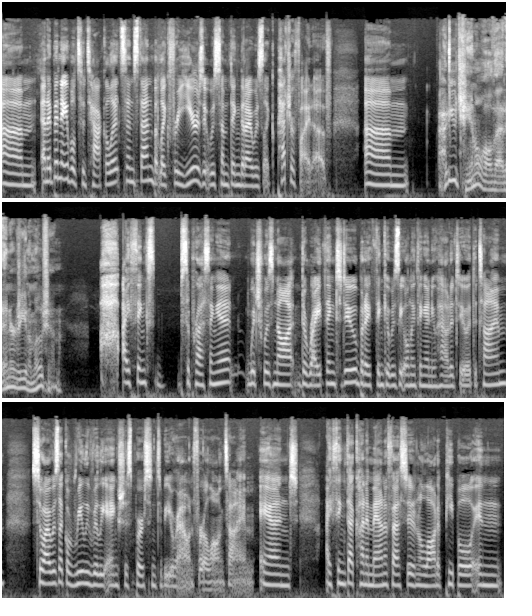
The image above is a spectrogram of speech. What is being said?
Um, and I've been able to tackle it since then, but like for years, it was something that I was like petrified of. Um, How do you channel all that energy and emotion? I think suppressing it, which was not the right thing to do, but I think it was the only thing I knew how to do at the time. So I was like a really, really anxious person to be around for a long time. And I think that kind of manifested in a lot of people in,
